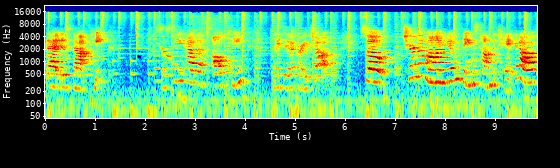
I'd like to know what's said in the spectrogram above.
that is not pink. So see how that's all pink? They did a great job. So cheer them on, give them things, tell them to take it off,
